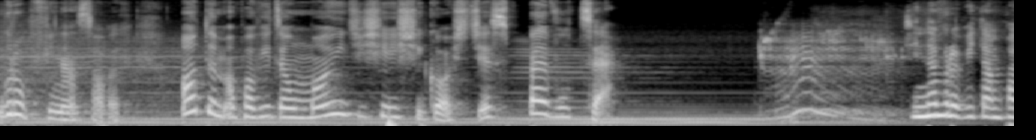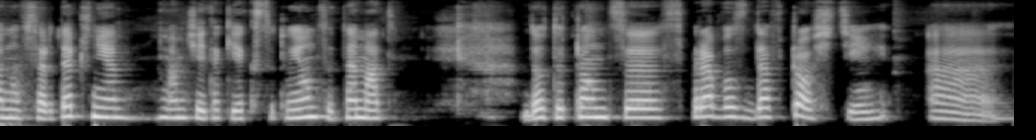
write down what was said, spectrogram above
grup finansowych? O tym opowiedzą moi dzisiejsi goście z PWC. Dzień dobry, witam panów serdecznie. Mam dzisiaj taki ekscytujący temat dotyczący sprawozdawczości e,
